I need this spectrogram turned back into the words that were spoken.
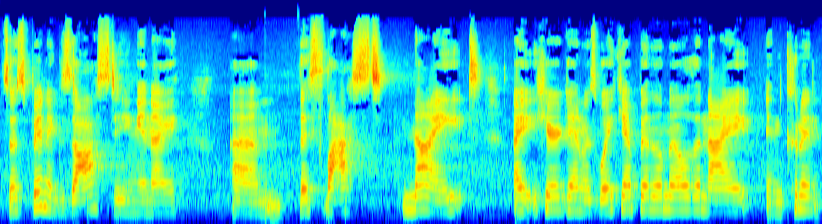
so it's been exhausting and i um, this last night i here again was waking up in the middle of the night and couldn't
